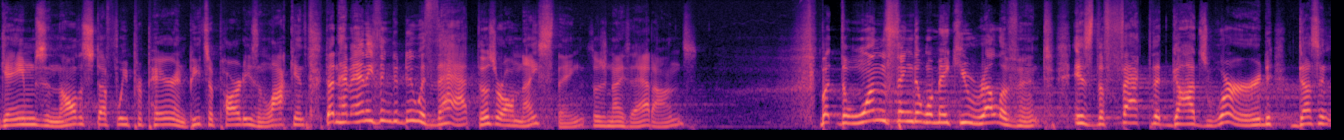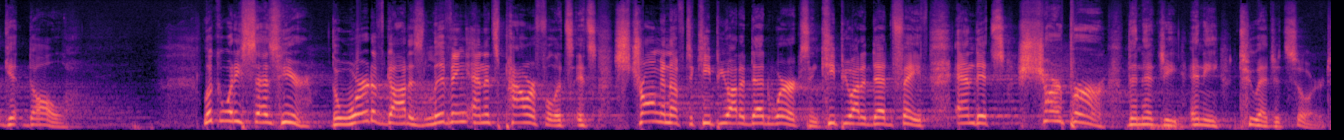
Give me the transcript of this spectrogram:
games and all the stuff we prepare and pizza parties and lock ins. Doesn't have anything to do with that. Those are all nice things, those are nice add ons. But the one thing that will make you relevant is the fact that God's word doesn't get dull. Look at what he says here. The word of God is living and it's powerful. It's, it's strong enough to keep you out of dead works and keep you out of dead faith. And it's sharper than any two edged sword.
